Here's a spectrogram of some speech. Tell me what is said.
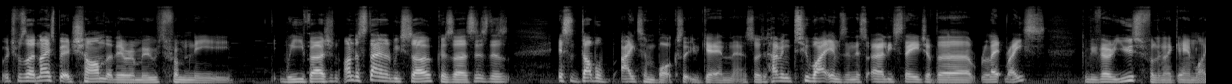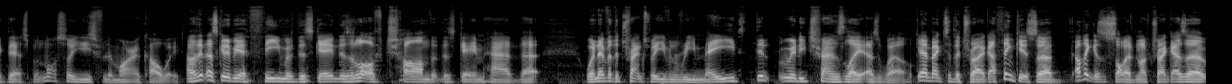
which was a nice bit of charm that they removed from the Wii version. Understandably so, because uh, since there's it's a double item box that you get in there. So having two items in this early stage of the race can be very useful in a game like this, but not so useful in Mario Kart Wii. And I think that's going to be a theme of this game. There's a lot of charm that this game had that whenever the tracks were even remade, didn't really translate as well. Getting back to the track, I think it's a, I think it's a solid enough track. It has a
